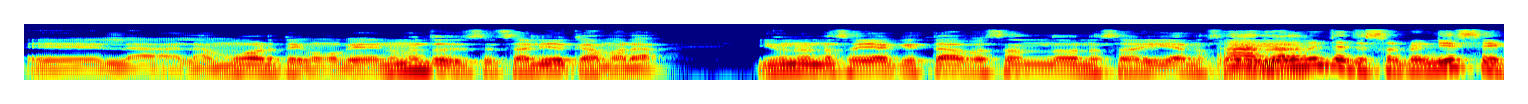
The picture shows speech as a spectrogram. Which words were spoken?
eh, la, la muerte, como que en un momento se salió de cámara y uno no sabía qué estaba pasando, no sabía, no sabía. Ah, realmente te sorprendió ese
